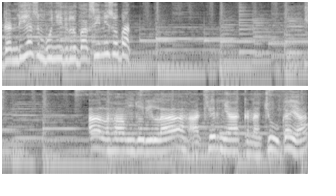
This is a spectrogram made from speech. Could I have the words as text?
Dan dia sembunyi di lubang sini, sobat. Alhamdulillah, akhirnya kena juga ya.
